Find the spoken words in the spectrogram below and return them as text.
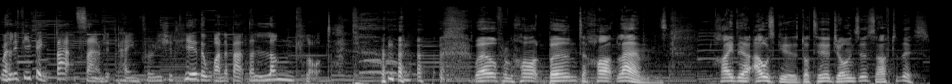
Well, if you think that sounded painful, you should hear the one about the lung clot. well, from heartburn to heartlands, Heida Ásgeirsdóttir joins us after this.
